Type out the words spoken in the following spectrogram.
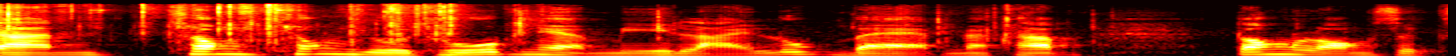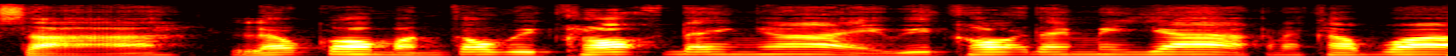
การช่องช่อง u t u b e เนี่ยมีหลายรูปแบบนะครับ ต้องลองศึกษาแล้วก็มันก็วิเคราะห์ได้ง่าย วิเคราะห์ได้ไม่ยากนะครับว่า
